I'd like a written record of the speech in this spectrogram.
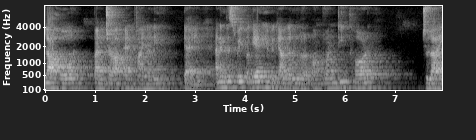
Lahore Punjab and finally Delhi and in this way again he became the ruler on 23rd July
